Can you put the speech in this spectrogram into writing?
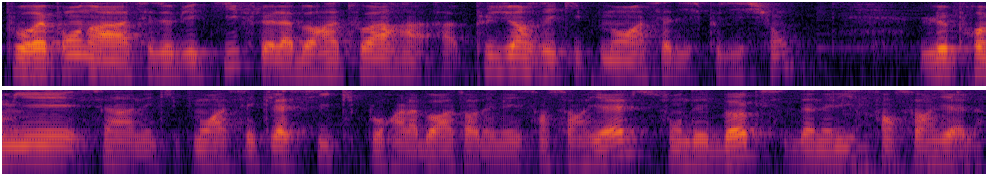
Pour répondre à ces objectifs, le laboratoire a plusieurs équipements à sa disposition. Le premier, c'est un équipement assez classique pour un laboratoire d'analyse sensorielle, ce sont des box d'analyse sensorielle.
